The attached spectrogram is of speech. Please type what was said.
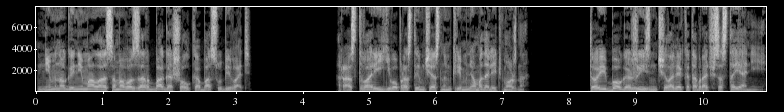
Ни много ни мало, а самого Зарбага шел Кабас убивать. Раз тварей его простым честным кремнем одолеть можно, то и Бога жизнь человек отобрать в состоянии.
